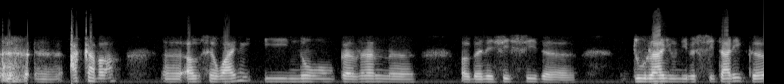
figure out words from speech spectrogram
eh, acabar eh, el seu any i no perdran eh, el benefici d'un any universitari que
